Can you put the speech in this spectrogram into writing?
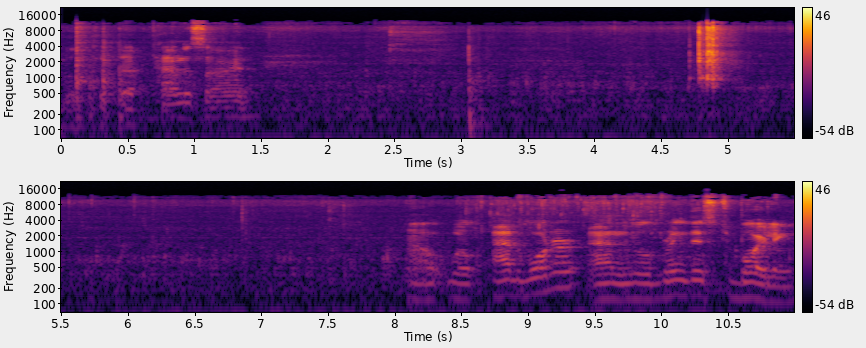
We'll put that pan aside. Now we'll add water and we'll bring this to boiling.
